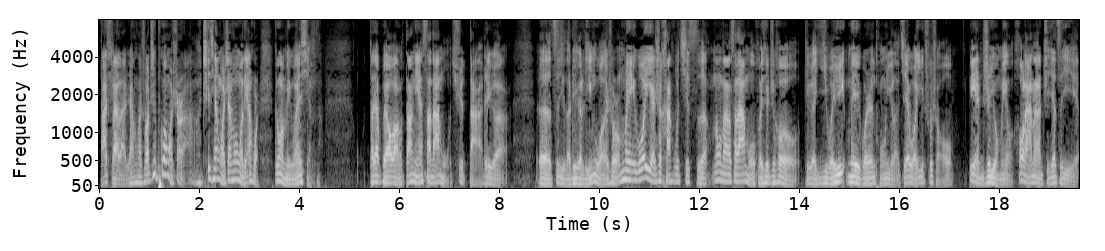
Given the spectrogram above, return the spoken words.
打起来了。然后他说：“这不关我事儿啊，之前我煽风我点火，跟我没关系。”大家不要忘了，当年萨达姆去打这个，呃，自己的这个邻国的时候，美国也是含糊其辞，弄得萨达姆回去之后，这个以为美国人同意了，结果一出手，便知有没有。后来呢，直接自己，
